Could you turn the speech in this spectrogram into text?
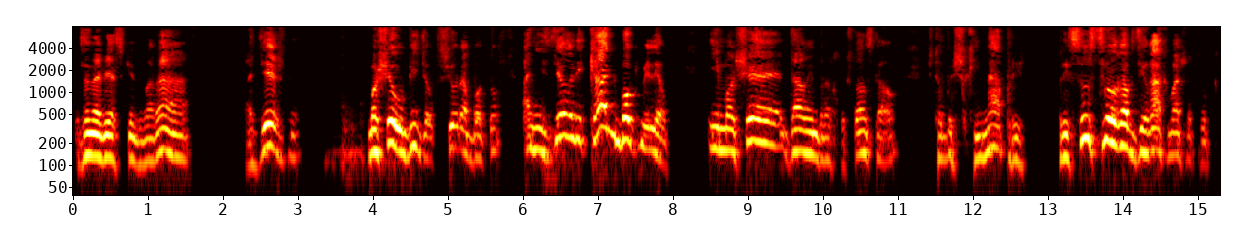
занавески двора, одежды. Моше увидел всю работу. Они сделали, как Бог велел. И Моше дал им браху. Что он сказал? Чтобы шхина при, присутствовала в делах ваших рук.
